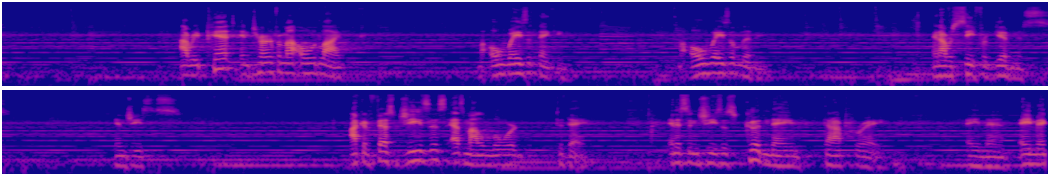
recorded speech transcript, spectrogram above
I repent and turn from my old life, my old ways of thinking, my old ways of living and I receive forgiveness in Jesus. I confess Jesus as my Lord today. And it's in Jesus' good name that I pray. Amen. Amen.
